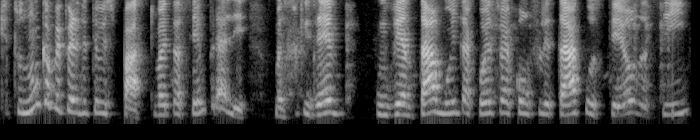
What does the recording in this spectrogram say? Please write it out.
que tu nunca vai perder teu espaço, tu vai estar sempre ali. Mas se tu quiser inventar muita coisa, tu vai conflitar com os teus, assim.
